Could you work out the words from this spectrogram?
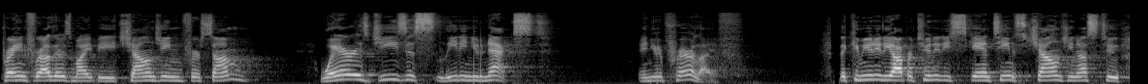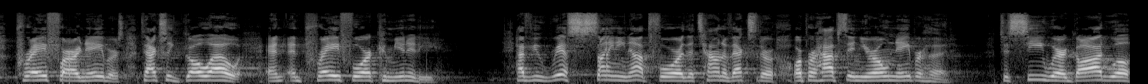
Praying for others might be challenging for some. Where is Jesus leading you next in your prayer life? The Community Opportunity Scan team is challenging us to pray for our neighbors, to actually go out and, and pray for our community. Have you risked signing up for the town of Exeter or perhaps in your own neighborhood to see where God will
